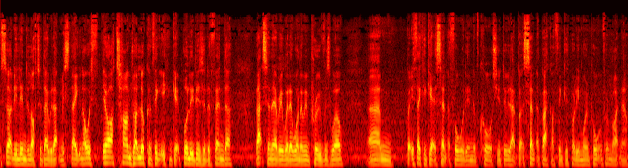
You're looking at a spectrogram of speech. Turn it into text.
certainly Lindelof today with that mistake. And always there are times where I look and think he can get bullied as a defender. That's an area where they want to improve as well. Um, but if they could get a centre forward in, of course, you'd do that. But a centre back, I think, is probably more important for them right now.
